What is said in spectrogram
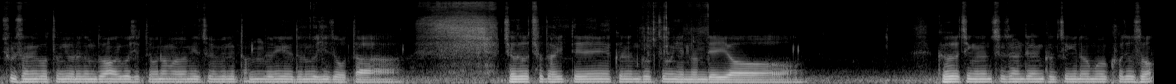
출산의 고통이 어느 정도 알고 싶다면 마음의 준비를 단단히 해두는 것이 좋다. 저도 초등학교 때 그런 걱정을 했는데요. 그 친구는 대한 걱정이 너무 커져서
